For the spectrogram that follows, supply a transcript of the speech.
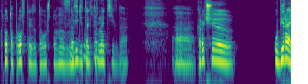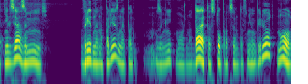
Кто-то просто из-за того, что ну, Со не видит скуки. альтернатив, да. А, Короче, убирать нельзя, заменить. Вредное на полезное по- заменить можно. Да, это сто процентов не уберет, но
